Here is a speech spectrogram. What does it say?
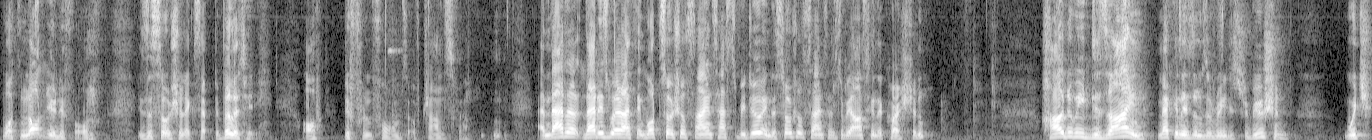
What's not uniform is the social acceptability of different forms of transfer. And that, uh, that is where I think what social science has to be doing. The social science has to be asking the question, how do we design mechanisms of redistribution which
